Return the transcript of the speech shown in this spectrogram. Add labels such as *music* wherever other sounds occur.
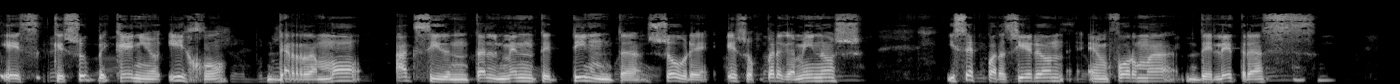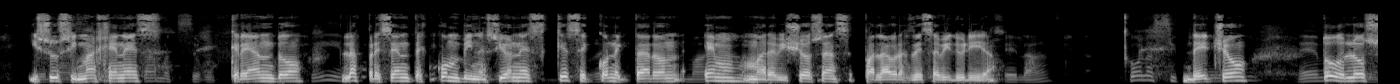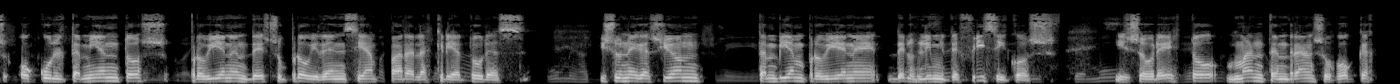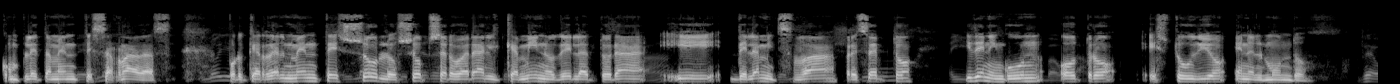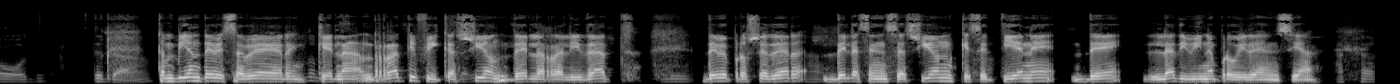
es que su pequeño hijo derramó accidentalmente tinta sobre esos pergaminos y se esparcieron en forma de letras y sus imágenes, creando las presentes combinaciones que se conectaron en maravillosas palabras de sabiduría. De hecho, todos los ocultamientos provienen de su providencia para las criaturas y su negación también proviene de los límites físicos y sobre esto mantendrán sus bocas completamente cerradas, porque realmente solo se observará el camino de la Torah y de la mitzvah, precepto, y de ningún otro estudio en el mundo. También debe saber que la ratificación de la realidad debe proceder de la sensación que se tiene de la divina providencia.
